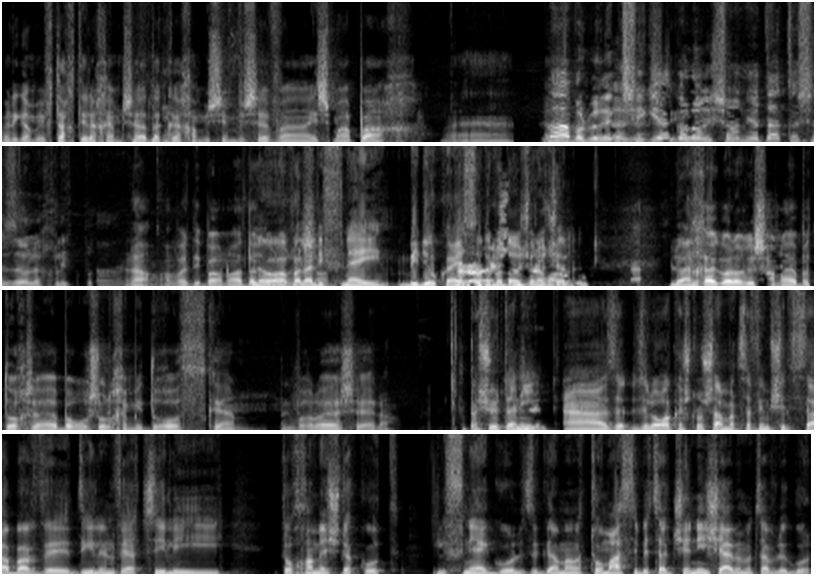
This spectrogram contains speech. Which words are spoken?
ואני גם הבטחתי לכם שעד דקה 57 יש מהפך. ו- לא, אבל ברגע רגע, שהגיע. הגול הראשון ידעת שזה הולך להתפוצץ. לא, אבל דיברנו עד הגול לא, הראשון. אבל הלפני, בדיוק, העשר דקות הראשונות של... לא, אני- אחרי הגול הראשון היה בטוח שהיה ברור שהולכים לדרוס, כן? זה כבר לא היה שאלה. פשוט אני, אה, זה, זה לא רק השלושה מצבים של סבא ודילן ואצילי תוך חמש דקות לפני הגול, זה גם התומאסי בצד שני שהיה במצב לגול.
